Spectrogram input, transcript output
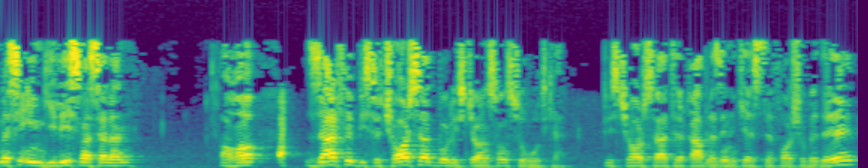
مثل انگلیس مثلا آقا ظرف 24 ساعت بوریس جانسون سقوط کرد. 24 ساعت قبل از اینکه استفاشو بده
